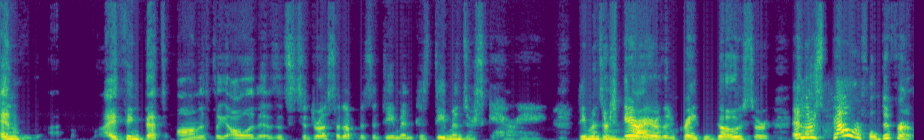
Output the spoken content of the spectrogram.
and I think that's honestly all it is. It's to dress it up as a demon because demons are scary. Demons are mm-hmm. scarier than cranky ghosts or and there's powerful different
